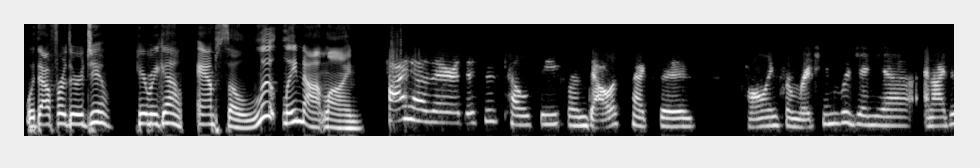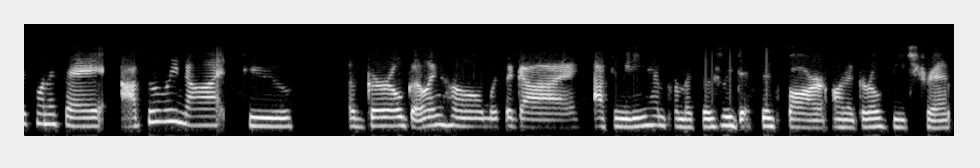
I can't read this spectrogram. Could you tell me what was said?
Without further ado, here we go. Absolutely not line. Hi, Heather. This is Kelsey from Dallas, Texas, calling from Richmond, Virginia. And I just want to say absolutely not to a girl going home with a guy after meeting him from a socially distanced bar on a girls' beach trip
